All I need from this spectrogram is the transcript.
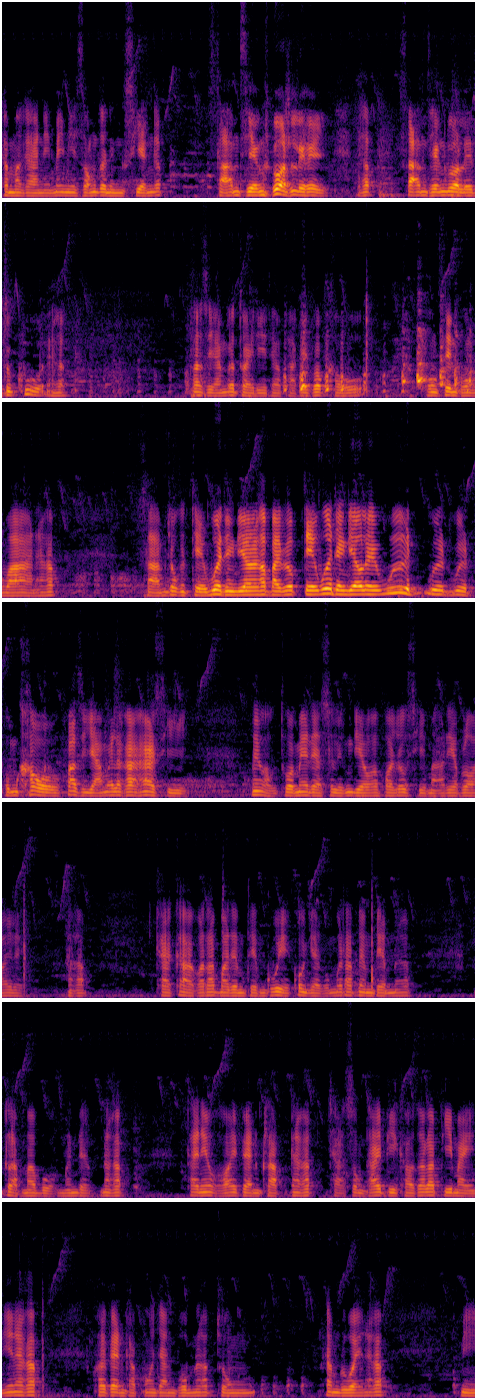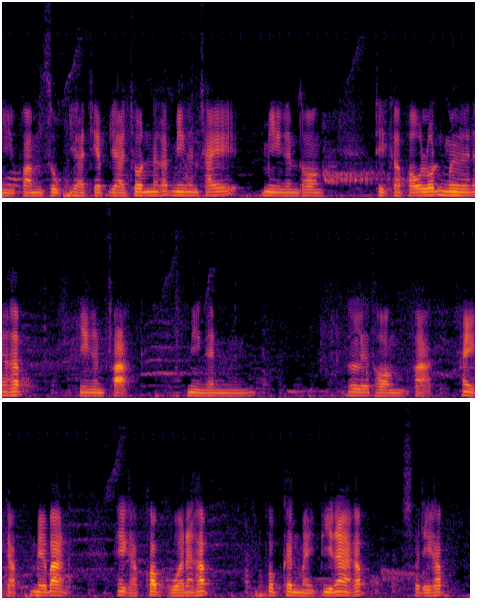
กรรมการเนี่ยไม่มีสองตัวหนึ่งเสียงครับ สามเสียงรวดเลยนะครับสามเสียงรวดเลยทุกคู่นะครับพระสยามก็ต่อยดีแต่ผ่าไปพบเขาคงเส้นคงวานะครับสามยกเตะวืดอย่างเดียวนะครับไปพบเตะวืดอย่างเดียวเลยวืดวืดวืดผมเข้าฟ้าสยามไว้ราคาห้าสี่ไม่ออกตัวแม้แต่สลึงเดียวครับพอยกสี่มาเรียบร้อยเลยนะครับแค่ก้าก็รับมาเต็มเต็มคู่เอกก้องใหญ่ผมก็รับเต็มเต็มนะครับ กลับมาบวกเหมือนเดิมนะครับท้ายนี้ขอให้แฟนคลับนะครับจะส่งท้ายปีเขาต้อนรับปีใหม่นี้นะครับขอให้แฟนคลับของอาจารย์ภูมินะครับจง ร่ำรวยนะครับ มีความสุขอย่าเจ็บอย่าจนนะครับ มีเงินใช้มีเงินทองติดกระเป๋าล้นมือนะครับ มีเงินฝาก มีเงินเลยทองฝากให้กับแม่บ้านให้กับครอบครัวนะครับ พบกันใหม่ปีหน้าครับ สวัสดีครับ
